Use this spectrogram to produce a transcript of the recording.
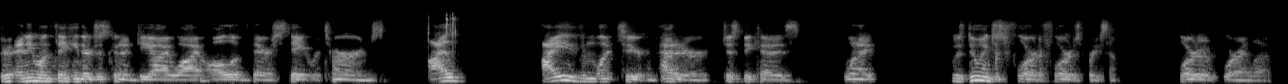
for anyone thinking they're just going to DIY all of their state returns, I I even went to your competitor just because when I was doing just Florida, Florida is pretty simple. Florida, where I live.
